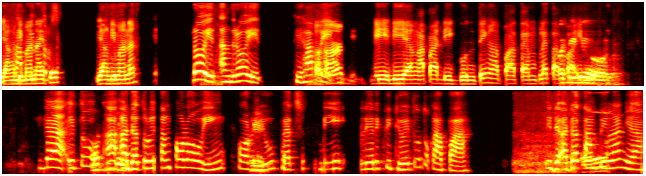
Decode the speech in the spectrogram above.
Yang di mana itu? Yang di mana? Android, Android di HP. Heeh, di di yang apa? Di gunting apa template apa ini? Enggak, itu Oh, ada tulisan following for Hmm. you, batch me, lirik video itu untuk apa? Tidak ada Oh. tampilan yang,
